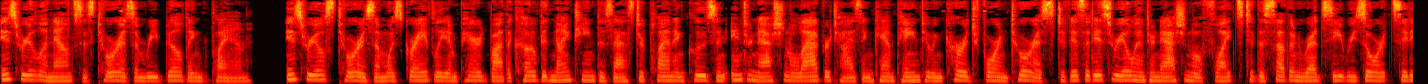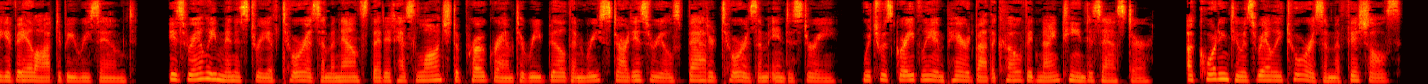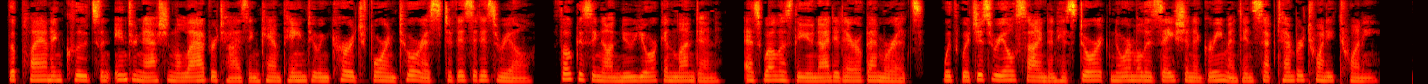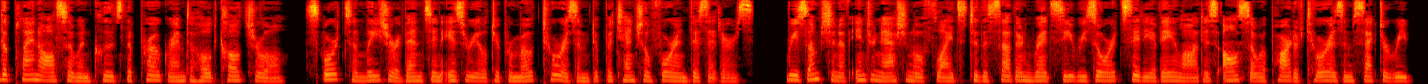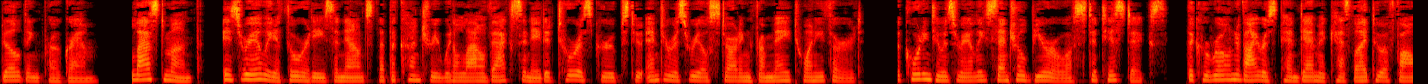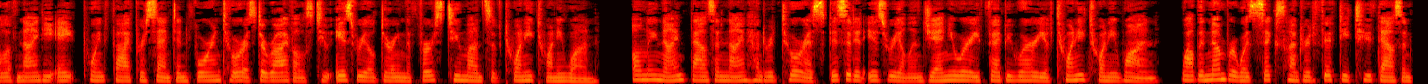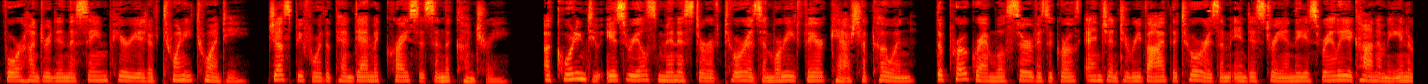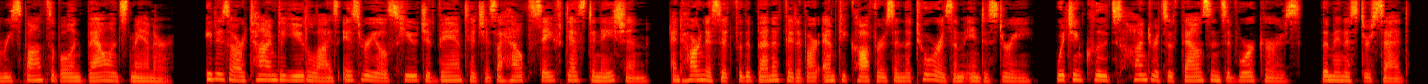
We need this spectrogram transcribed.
Israel announces tourism rebuilding plan. Israel's tourism was gravely impaired by the COVID 19 disaster. Plan includes an international advertising campaign to encourage foreign tourists to visit Israel. International flights to the southern Red Sea resort city of Eilat to be resumed. Israeli Ministry of Tourism announced that it has launched a program to rebuild and restart Israel's battered tourism industry, which was gravely impaired by the COVID 19 disaster. According to Israeli tourism officials, the plan includes an international advertising campaign to encourage foreign tourists to visit Israel, focusing on New York and London, as well as the United Arab Emirates, with which Israel signed an historic normalization agreement in September 2020. The plan also includes the program to hold cultural, sports, and leisure events in Israel to promote tourism to potential foreign visitors. Resumption of international flights to the southern Red Sea resort city of Eilat is also a part of tourism sector rebuilding program. Last month, Israeli authorities announced that the country would allow vaccinated tourist groups to enter Israel starting from May 23. According to Israeli Central Bureau of Statistics, the coronavirus pandemic has led to a fall of 98.5% in foreign tourist arrivals to Israel during the first two months of 2021. Only 9,900 tourists visited Israel in January February of 2021, while the number was 652,400 in the same period of 2020 just before the pandemic crisis in the country. According to Israel's Minister of Tourism Orit Farkash HaKohen, the program will serve as a growth engine to revive the tourism industry and the Israeli economy in a responsible and balanced manner. It is our time to utilize Israel's huge advantage as a health safe destination, and harness it for the benefit of our empty coffers in the tourism industry, which includes hundreds of thousands of workers, the minister said.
